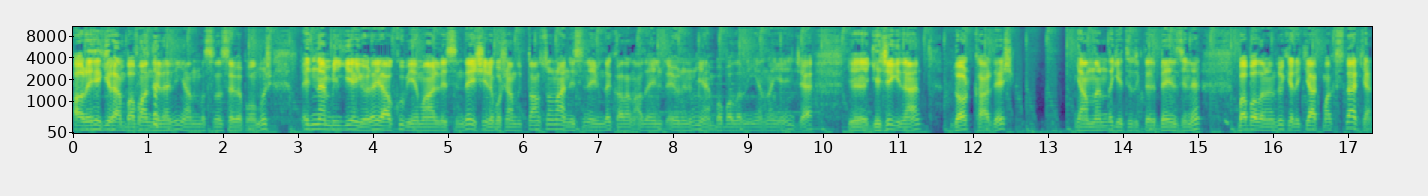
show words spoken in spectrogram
araya giren babaannelerinin yanmasına sebep olmuş. Edinilen bilgiye göre Yakubiye mahallesinde eşiyle boşandıktan sonra annesinin evinde kalan adı henüz öğrenilmeyen babalarının yanına gelince e, gece giden dört kardeş yanlarında getirdikleri benzini babalarına dökerek yakmak isterken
